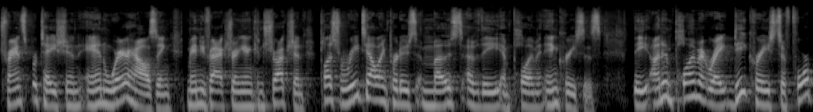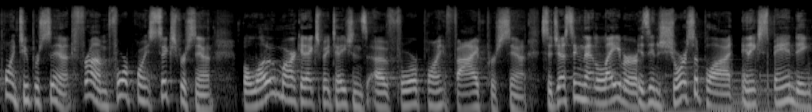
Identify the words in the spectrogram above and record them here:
transportation, and warehousing, manufacturing, and construction, plus retailing produced most of the employment increases. The unemployment rate decreased to 4.2% from 4.6%, below market expectations of 4.5%, suggesting that labor is in short supply and expanding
